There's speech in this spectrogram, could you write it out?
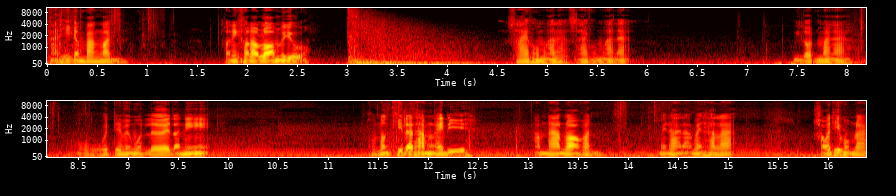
หาที่กำบังก่อน ตอนนี้เขาเราล้อมไว้อยู่ ซ้ายผมมาแล้วซ้ายผมมาแล้ว มีรถมา โอ้เต็มไปหมดเลยตอนนี้ ผมต้องคิดแล้วทำไงดีทำน้ำรอก่อน ไม่ได้แล้วไม่ทันละเขามาที่ผมละ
